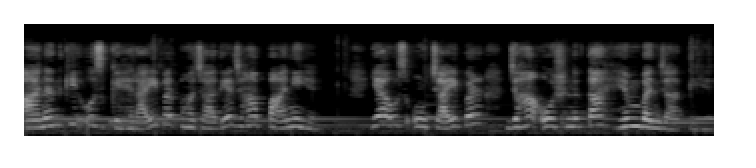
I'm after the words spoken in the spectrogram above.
आनंद की उस गहराई पर पहुँचा दिया जहाँ पानी है, या उस ऊंचाई पर जहाँ उष्णता हिम बन जाती है।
